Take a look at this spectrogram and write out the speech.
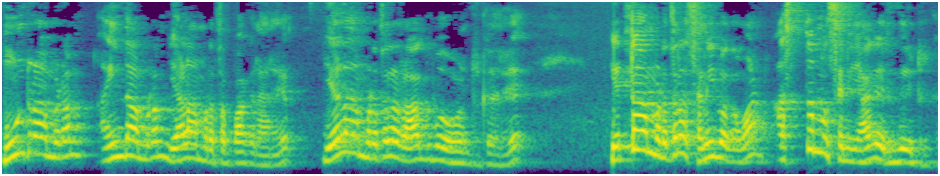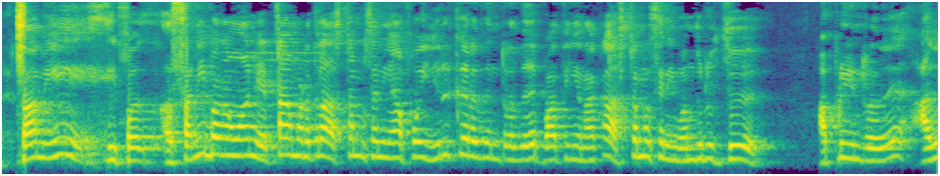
மூன்றாம் இடம் ஐந்தாம் இடம் ஏழாம் இடத்தை பார்க்குறாரு. ஏழாம் இடத்துல ராகு பகவான் இருக்காரு. எட்டாம் இடத்துல சனி பகவான் அஸ்தம சனியாக இருந்துகிட்டு இருக்காரு. சாமி இப்போ சனி பகவான் எட்டாம் இடத்துல அஷ்டம சனியாக போய் இருக்கிறதுன்றது பார்த்தீங்கன்னாக்கா அஷ்டம சனி வந்துடுத்து அப்படின்றது அது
